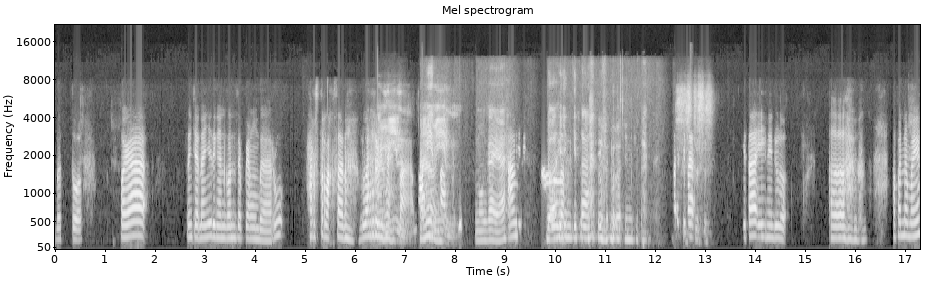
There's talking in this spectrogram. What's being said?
betul. Pokoknya rencananya dengan konsep yang baru harus terlaksana. Luar amin biasa. Amin. amin Semoga ya. Amin. Doain kita, doain kita. Kita kita ini dulu eh apa namanya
